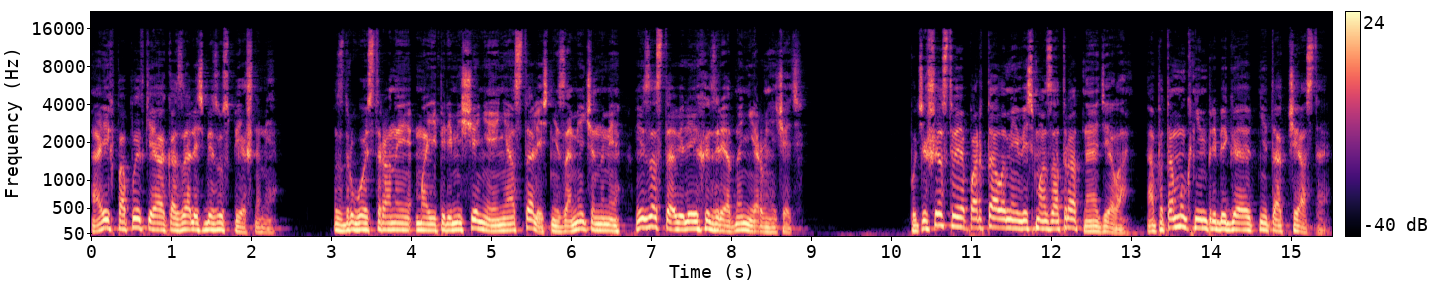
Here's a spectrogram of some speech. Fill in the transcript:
а их попытки оказались безуспешными. С другой стороны, мои перемещения не остались незамеченными и заставили их изрядно нервничать. Путешествия порталами весьма затратное дело, а потому к ним прибегают не так часто.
